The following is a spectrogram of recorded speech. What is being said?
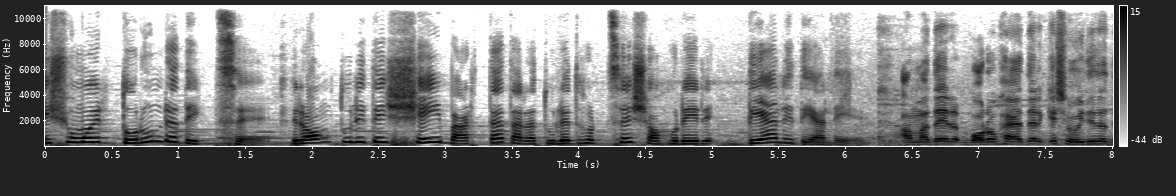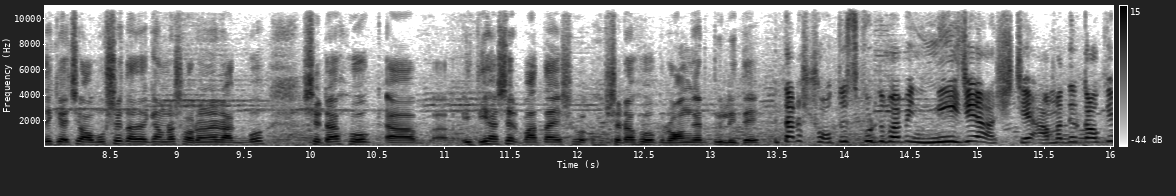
এ সময়ের তরুণরা দেখছে। রং তুলিতে সেই বার্তা তারা তুলে ধরছে শহরের দেয়ালে দেয়ালে। আমাদের বড় ভাইয়াদেরকে শহীদিতে দেখেছি অবশ্যই তাদেরকে আমরা স্মরণে রাখব। সেটা হোক ইতিহাসের পাতায় সেটা হোক রঙের তুলিতে। তারা স্বতঃস্ফূর্তভাবে নিজে আসছে আমাদের কাউকে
